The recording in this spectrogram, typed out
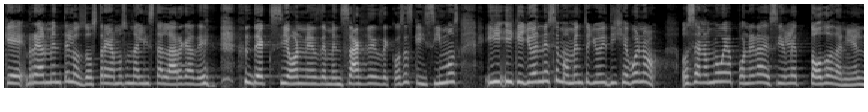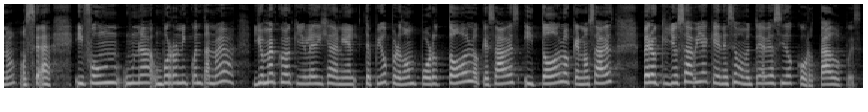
que realmente los dos traíamos una lista larga de, de acciones, de mensajes, de cosas que hicimos y, que yo en ese momento yo dije, bueno, o sea, no me voy a poner a decirle todo a Daniel, ¿no? O sea, y fue un, un borrón y cuenta nueva. Yo me acuerdo que yo le dije a Daniel, te pido perdón por todo lo que sabes y todo lo que no sabes, pero que yo sabía que en ese momento ya había sido cortado, pues.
